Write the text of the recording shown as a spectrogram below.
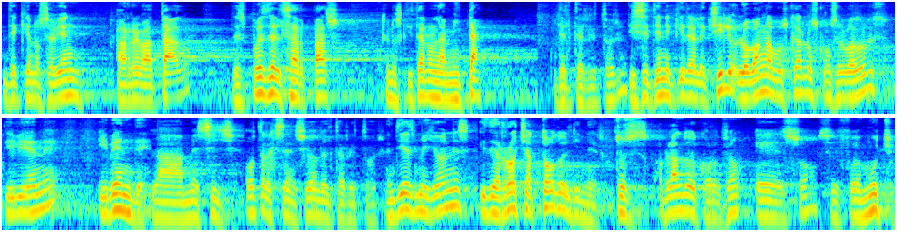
de que nos habían arrebatado, después del zarpazo, que nos quitaron la mitad del territorio y se tiene que ir al exilio, lo van a buscar los conservadores y viene y vende la mesilla, otra extensión del territorio, en 10 millones y derrocha todo el dinero. Entonces, hablando de corrupción, eso sí fue mucho.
